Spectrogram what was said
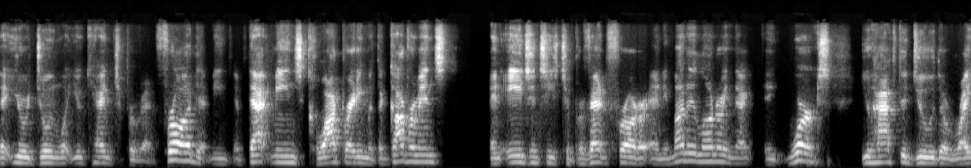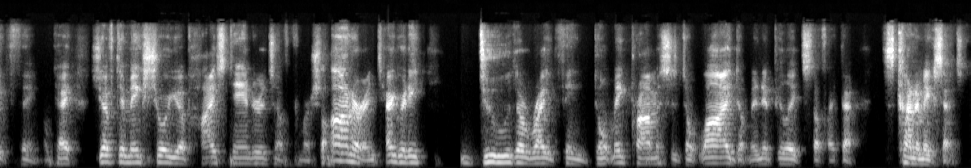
that you're doing what you can to prevent fraud. That means if that means cooperating with the governments and agencies to prevent fraud or any money laundering, that it works. You have to do the right thing. Okay. So you have to make sure you have high standards of commercial honor, integrity. Do the right thing. Don't make promises. Don't lie. Don't manipulate stuff like that. This kind of makes sense.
